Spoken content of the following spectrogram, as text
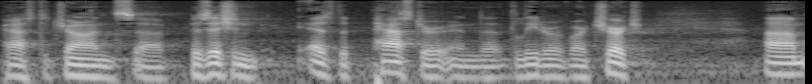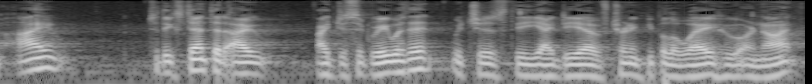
Pastor John's uh, position as the pastor and the, the leader of our church. Um, I, to the extent that I, I disagree with it, which is the idea of turning people away who are not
